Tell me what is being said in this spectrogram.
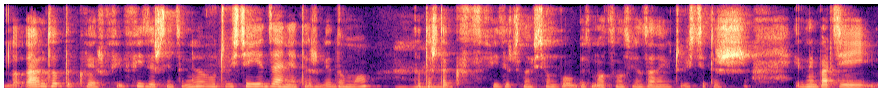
no, ale to tak wiesz, fi- fizycznie, co nie? No, oczywiście jedzenie też wiadomo. To też tak z fizycznością byłoby mocno związane. I oczywiście też jak najbardziej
